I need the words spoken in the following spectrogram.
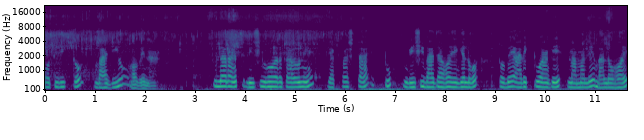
অতিরিক্ত ভাজিও হবে না। চুলার আঁচ বেশি হওয়ার কারণে এক পাশটা একটু বেশি ভাজা হয়ে গেল, তবে আরেকটু আগে নামালে ভালো হয়।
